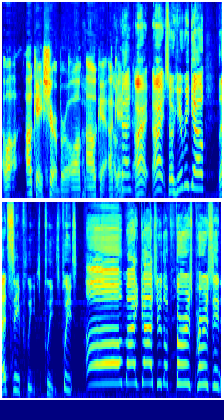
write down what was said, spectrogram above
Well, okay, sure, bro. Um, okay, okay. Okay. All right. All right. So here we go. Let's see. Please, please, please. Oh my gosh, you're the first person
